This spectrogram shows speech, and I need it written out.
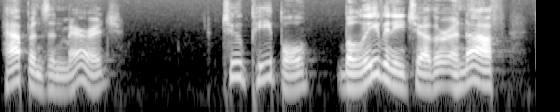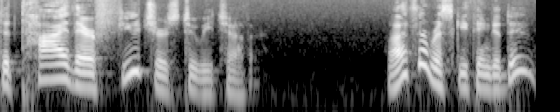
happens in marriage. Two people believe in each other enough to tie their futures to each other. Well, that's a risky thing to do.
